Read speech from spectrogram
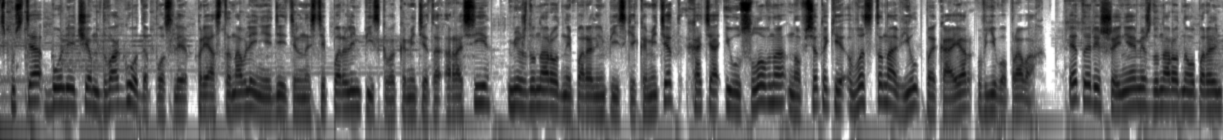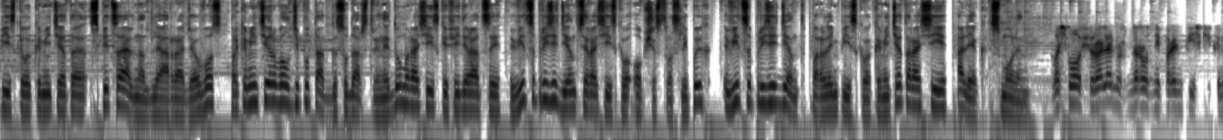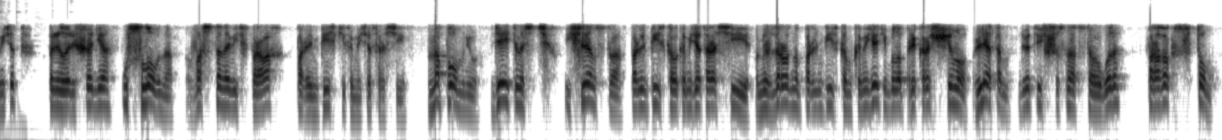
Спустя более чем два года после приостановления деятельности Паралимпийского комитета России, Международный паралимпийский комитет, хотя и условно, но все-таки восстановил ПКР в его правах. Это решение Международного паралимпийского комитета специально для Радио прокомментировал депутат Государственной Думы Российской Федерации, вице-президент Всероссийского общества слепых, вице-президент Паралимпийского комитета России Олег Смолин. 8 февраля Международный паралимпийский комитет принял решение условно восстановить в правах Паралимпийский комитет России. Напомню, деятельность и членство Паралимпийского комитета России в Международном паралимпийском комитете было прекращено летом 2016 года. Парадокс в том,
